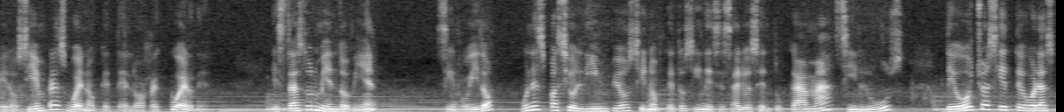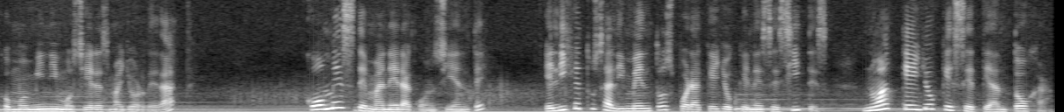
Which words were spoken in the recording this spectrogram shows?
pero siempre es bueno que te lo recuerden. ¿Estás durmiendo bien? ¿Sin ruido? Un espacio limpio, sin objetos innecesarios en tu cama, sin luz, de 8 a 7 horas como mínimo si eres mayor de edad. ¿Comes de manera consciente? Elige tus alimentos por aquello que necesites, no aquello que se te antoja.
